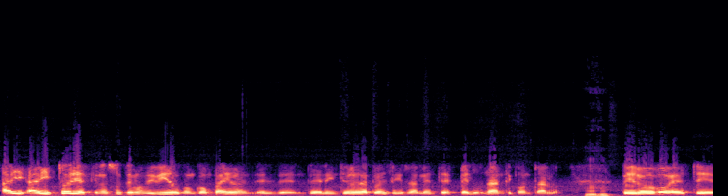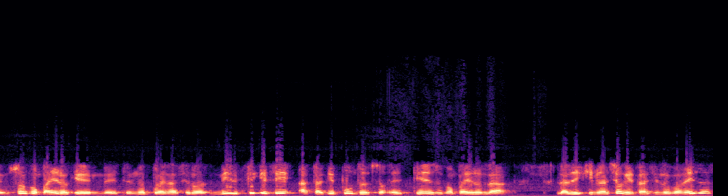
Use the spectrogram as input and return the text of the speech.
Hay, hay historias que nosotros hemos vivido con compañeros del interior de la provincia que realmente es espeluznante contarlo. Pero este, son compañeros que este, no pueden hacerlo. Mire, fíjese hasta qué punto eh, tienen sus compañeros la, la discriminación que está haciendo con ellos,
